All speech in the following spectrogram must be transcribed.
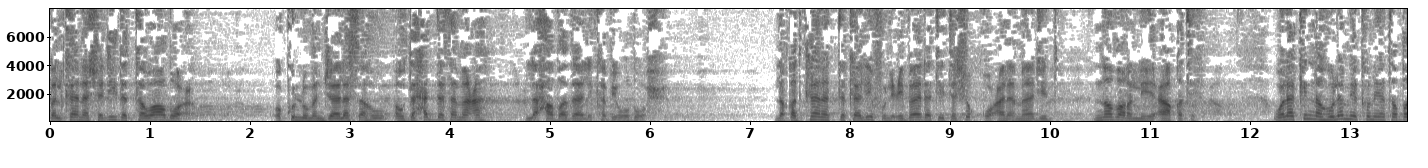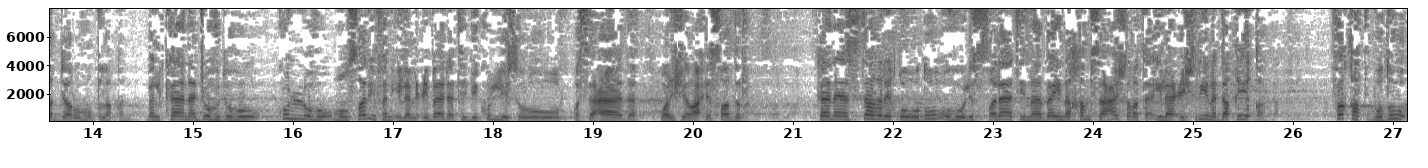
بل كان شديد التواضع. وكل من جالسه أو تحدث معه لاحظ ذلك بوضوح. لقد كانت تكاليف العبادة تشق على ماجد نظرا لإعاقته ولكنه لم يكن يتضجر مطلقا بل كان جهده كله منصرفا إلى العبادة بكل سرور وسعادة وانشراح صدر. كان يستغرق وضوءه للصلاة ما بين خمس عشرة إلى عشرين دقيقة فقط وضوء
